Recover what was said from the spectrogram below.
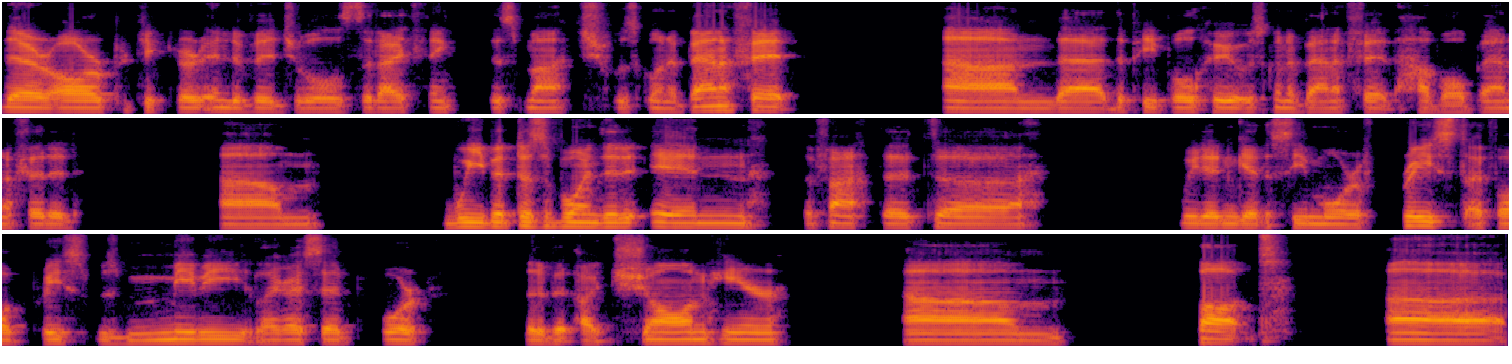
there are particular individuals that I think this match was going to benefit, and uh, the people who it was going to benefit have all benefited. Um, wee bit disappointed in the fact that uh, we didn't get to see more of Priest. I thought Priest was maybe, like I said before, a little bit outshone here. Um, but uh,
